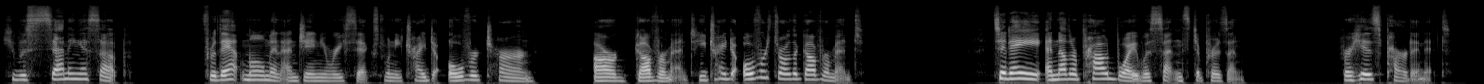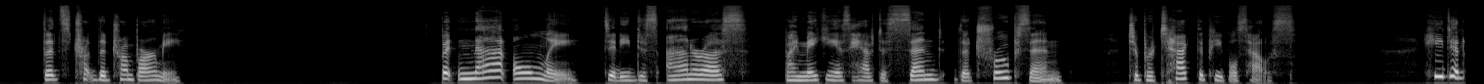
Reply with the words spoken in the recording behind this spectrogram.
he was setting us up for that moment on January 6th when he tried to overturn our government. He tried to overthrow the government. Today, another Proud Boy was sentenced to prison for his part in it. That's tr- the Trump army. But not only did he dishonor us by making us have to send the troops in to protect the people's house, he did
